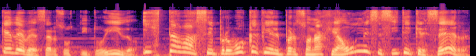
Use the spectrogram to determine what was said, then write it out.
que debe ser sustituido. Esta base provoca que el personaje aún necesite crecer.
